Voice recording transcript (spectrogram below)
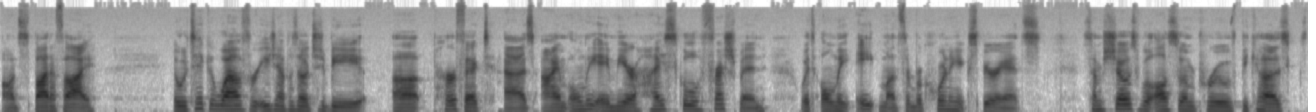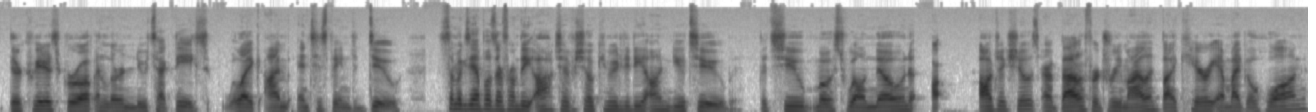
on Spotify. It would take a while for each episode to be uh, perfect as I'm only a mere high school freshman with only eight months of recording experience. Some shows will also improve because their creators grow up and learn new techniques, like I'm anticipating to do. Some examples are from the Object Show community on YouTube. The two most well known object shows are Battle for Dream Island by Cary and Michael Huang,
